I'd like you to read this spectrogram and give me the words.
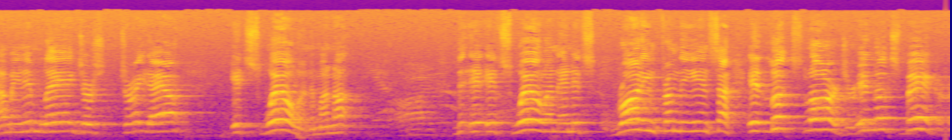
I mean, them legs are straight out. It's swelling. Am I not? It's swelling and it's rotting from the inside. It looks larger. It looks bigger.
